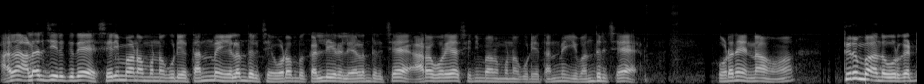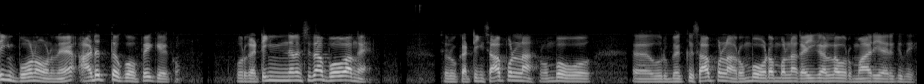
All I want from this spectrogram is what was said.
அதான் அலர்ஜி இருக்குதே. செரிமானம் பண்ணக்கூடிய தன்மை இழந்துருச்சே. உடம்பு கல்லீரல் இழந்துருச்சே. அரைகுறையாக செரிமானம் பண்ணக்கூடிய தன்மைக்கு வந்துருச்சே. உடனே என்ன ஆகும்? திரும்ப அந்த ஒரு கட்டிங் போன உடனே அடுத்த கோப்பை கேட்கும். ஒரு கட்டிங் நினச்சி தான் போவாங்க. சரி ஒரு கட்டிங் சாப்பிட்லாம். ரொம்ப ஓ- ஒரு பெக்கு சாப்பிட்லாம். ரொம்ப உடம்பெல்லாம் கை கால்லாம் ஒரு மாதிரியாக இருக்குது.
